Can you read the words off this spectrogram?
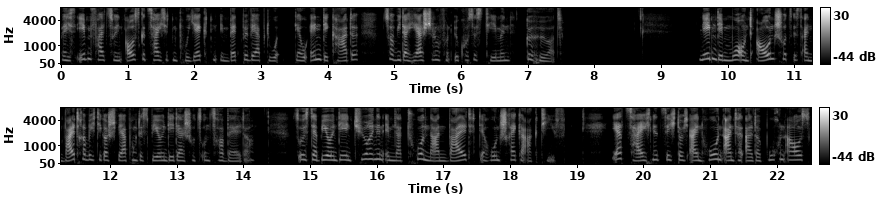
welches ebenfalls zu den ausgezeichneten Projekten im Wettbewerb der UN-Dekade zur Wiederherstellung von Ökosystemen gehört. Neben dem Moor- und Auenschutz ist ein weiterer wichtiger Schwerpunkt des BUND der Schutz unserer Wälder. So ist der BUND in Thüringen im naturnahen Wald der Hohen Schrecke aktiv. Er zeichnet sich durch einen hohen Anteil alter Buchen aus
